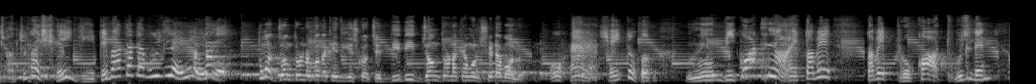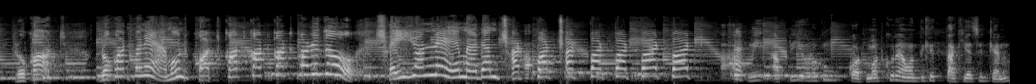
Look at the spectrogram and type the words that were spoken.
যন্ত্রণা সেই গেঁটে ব্যথাটা বুঝলেন? তোমার যন্ত্রণার কথা কে জিজ্ঞেস করছে? দিদির যন্ত্রণা কেমন সেটা বলো। ও হ্যাঁ সেই তো। বিকট নয় তবে তবে প্রকট বুঝলেন? প্রকট। প্রকট মানে এমন কট কট কট কট করে তো। সেই জন্যে ম্যাডাম ছটপট ছটপট পট পট পট। আপনি আপনি ওরকম কটমট করে আমার দিকে তাকিয়ে আছেন কেন?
